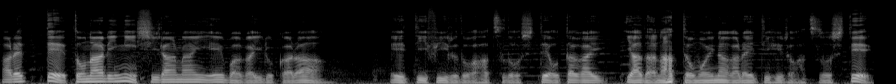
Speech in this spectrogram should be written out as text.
あれって隣に知らないエヴァがいるから AT フィールドが発動してお互い嫌だなって思いながら AT フィールドが発動して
